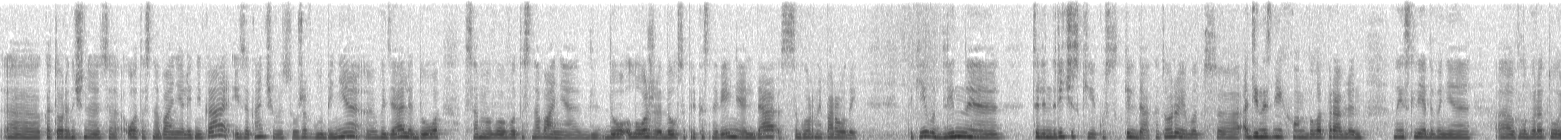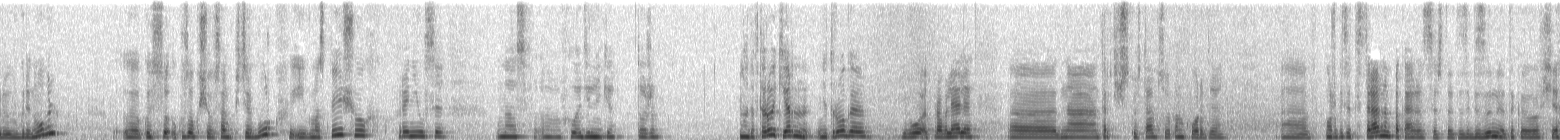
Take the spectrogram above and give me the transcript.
э, которые начинаются от основания ледника и заканчиваются уже в глубине, э, в идеале до самого вот основания, до ложа, до соприкосновения льда с горной породой. Такие вот длинные цилиндрические куски льда, которые вот э, один из них, он был отправлен на исследование в лабораторию в Гренобль, кусок еще в Санкт-Петербург и в Москве еще хранился у нас в холодильнике тоже. Вот, а второй керн, не трогая, его отправляли на антарктическую станцию Конкордия. Может быть, это странным покажется, что это за безумие такое вообще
